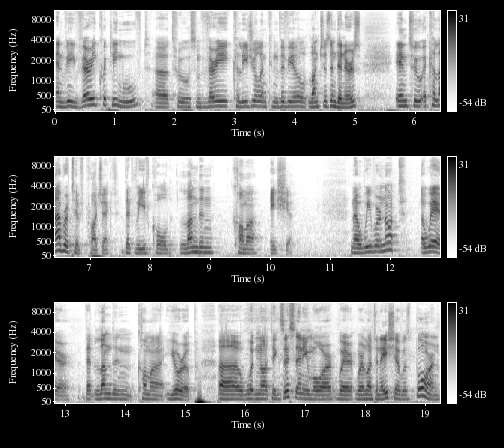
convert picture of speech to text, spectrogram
And we very quickly moved uh, through some very collegial and convivial lunches and dinners into a collaborative project that we've called London, Asia. Now, we were not aware that London, comma, Europe uh, would not exist anymore, where, where London Asia was born.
